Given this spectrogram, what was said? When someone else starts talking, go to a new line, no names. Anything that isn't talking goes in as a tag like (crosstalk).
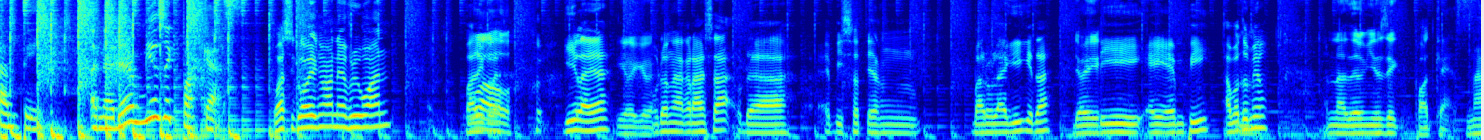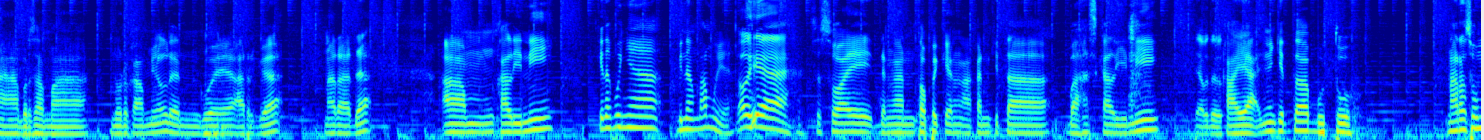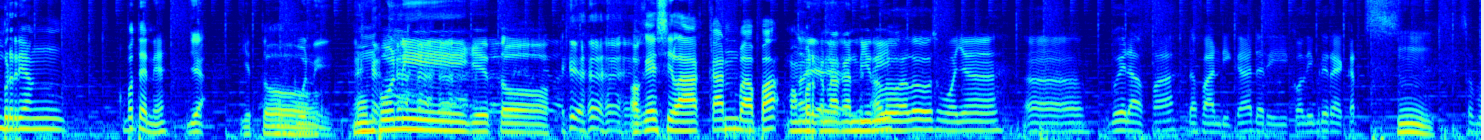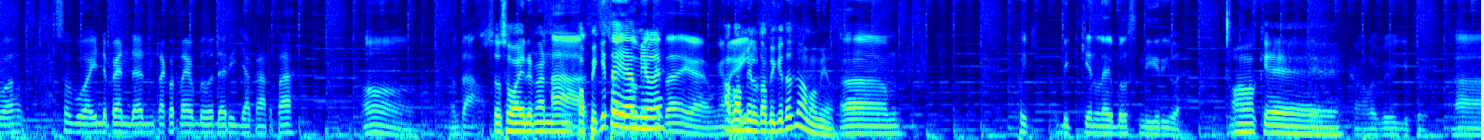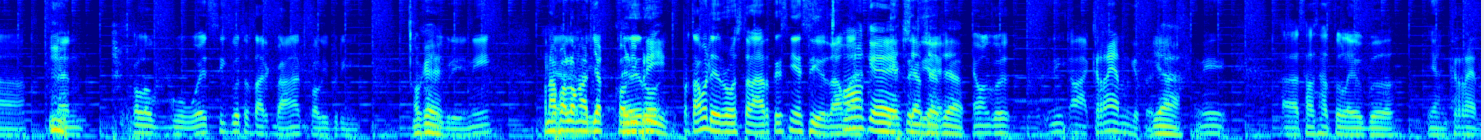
AMP, another music podcast.
What's going on everyone? Balik
Wow.
Gila ya.
Gila gila.
Udah nggak kerasa, udah episode yang baru lagi kita
Joy.
di AMP. Apa tuh
Hmm.
Mil?
Another Music Podcast.
Nah bersama Nur Kamil dan gue Arga Narada. Am, kali ini kita punya bintang tamu ya.
Oh iya.
Sesuai dengan topik yang akan kita bahas kali ini,
Ya betul.
kayaknya kita butuh narasumber yang kompeten ya.
Ya.
Gitu.
Mumpuni.
Mumpuni (laughs) gitu. Oke, silakan Bapak memperkenalkan diri.
Halo halo semuanya, Eh, gue Dava, Dava Andika dari Colibri Records,
Hmm.
sebuah sebuah independent record label dari Jakarta.
Oh, mantap.
Sesuai dengan
Ah,
topik kita ya,
topik
Mil ya.
Kita, ya mengenai,
Apa Mil topik kita tuh apa Mil?
bik- bikin label sendiri lah.
Oke.
Kurang lebih gitu.
Hmm.
dan kalau gue sih gue tertarik banget Kolibri.
Oke.
Kolibri ini.
Kenapa
Ya,
lo ngajak
dari
Kolibri?
ro- pertama dari roster artisnya sih pertama.
Oke,
Gitu
siap, siap, siap.
Emang gue ini ah, keren gitu.
Ya,
Ini uh, salah satu label yang keren.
